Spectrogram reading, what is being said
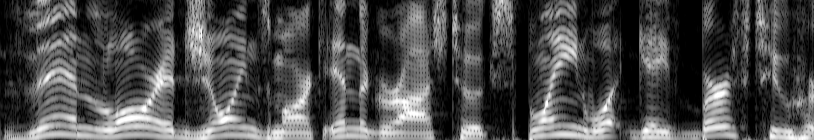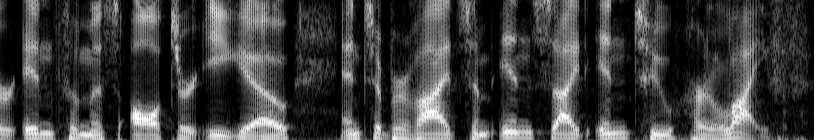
Then Laura joins Mark in the garage to explain what gave birth to her infamous alter ego and to provide some insight into her life.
